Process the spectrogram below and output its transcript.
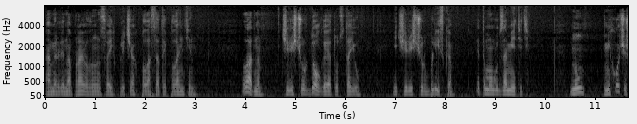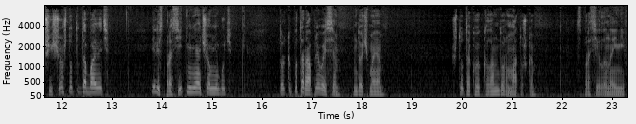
Амерли направила на своих плечах полосатый палантин. Ладно, Чересчур долго я тут стою. И чересчур близко. Это могут заметить. Ну, не хочешь еще что-то добавить? Или спросить меня о чем-нибудь? Только поторапливайся, дочь моя. Что такое каландор, матушка? Спросила Найниф.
